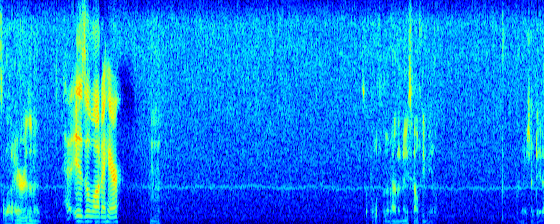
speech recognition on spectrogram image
That's a lot of hare, isn't it? That is a lot of hare. Hmm. So both of them had a nice healthy meal. And there's our data.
